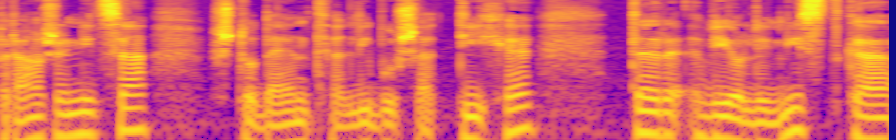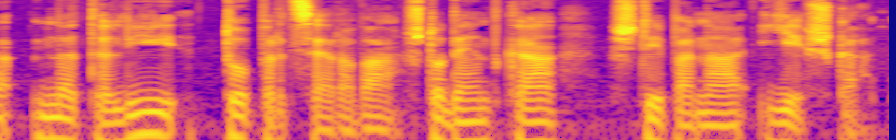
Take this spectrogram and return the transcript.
Praženica, študent Libuša Tihe ter violinistka Natali Toprcerova, študentka Štepana Ješka.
